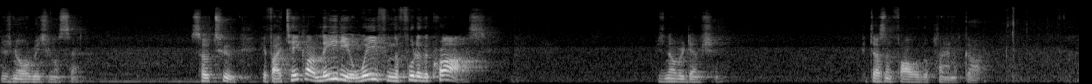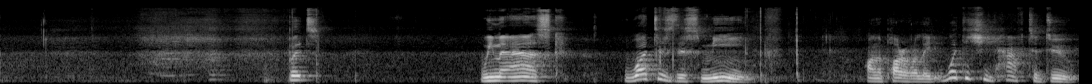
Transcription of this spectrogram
there's no original sin. So too, if I take Our Lady away from the foot of the cross, there's no redemption. Doesn't follow the plan of God. But we may ask, what does this mean on the part of Our Lady? What did she have to do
